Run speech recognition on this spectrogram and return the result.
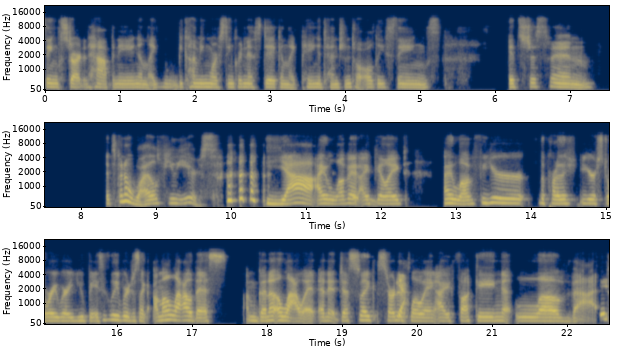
things started happening and like becoming more synchronistic and like paying attention to all these things. It's just been it's been a wild few years. Yeah i love it. I feel like i love your the part of the, your story where you basically were just like i'm gonna allow this. I'm gonna allow it. And it just like started yeah. flowing. I fucking love that. It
